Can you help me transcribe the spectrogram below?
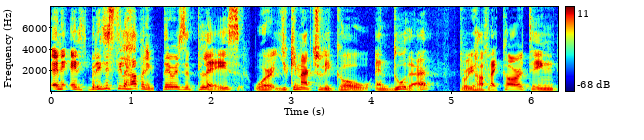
and it's but it is still happening. There is a place where you can actually go and do that, where you have like karting,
